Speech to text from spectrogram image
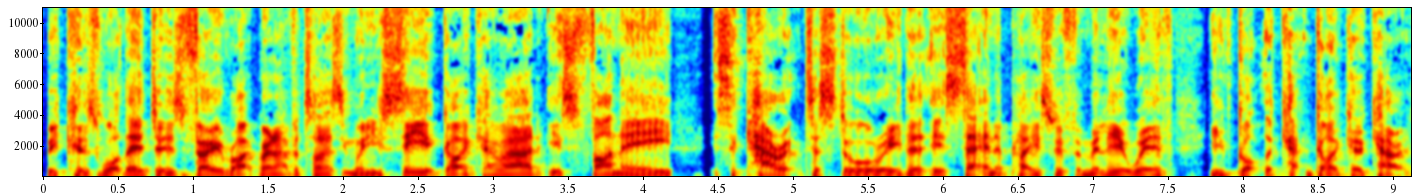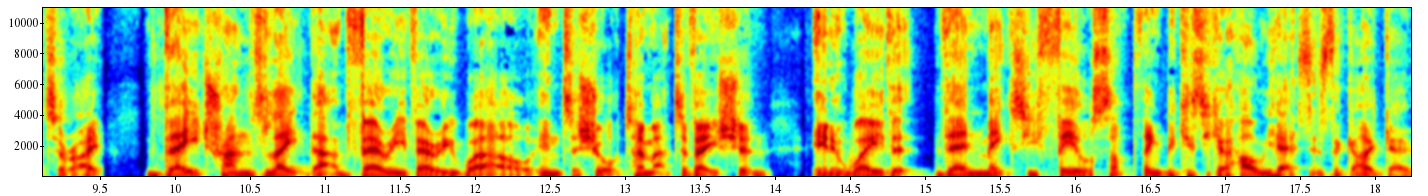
Because what they do is very right brain advertising. When you see a Geico ad, it's funny, it's a character story that it's set in a place we're familiar with. You've got the Geico character, right? they translate that very, very well into short term activation in a way that then makes you feel something because you go, oh, yes, it's the Geico.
